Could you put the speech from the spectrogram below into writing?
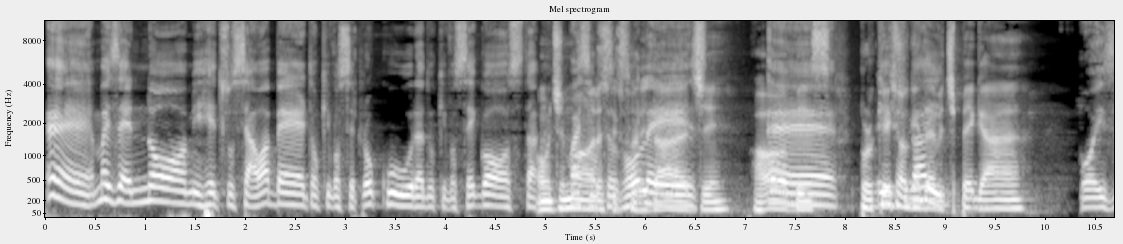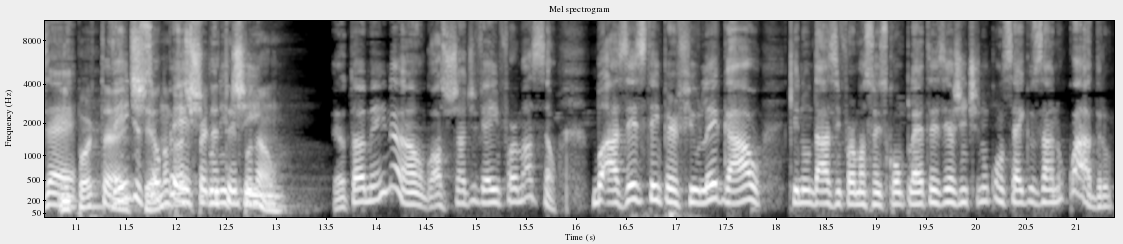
É, mas é nome, rede social aberta, o que você procura, do que você gosta, Onde quais mora, são seus rolês. Hobbies, É, por que, que alguém daí. deve te pegar. Pois é. Importante, Vende seu eu não gosto de peixe perder bonitinho. tempo, não. Eu também não, gosto já de ver a informação. Às vezes tem perfil legal que não dá as informações completas e a gente não consegue usar no quadro.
